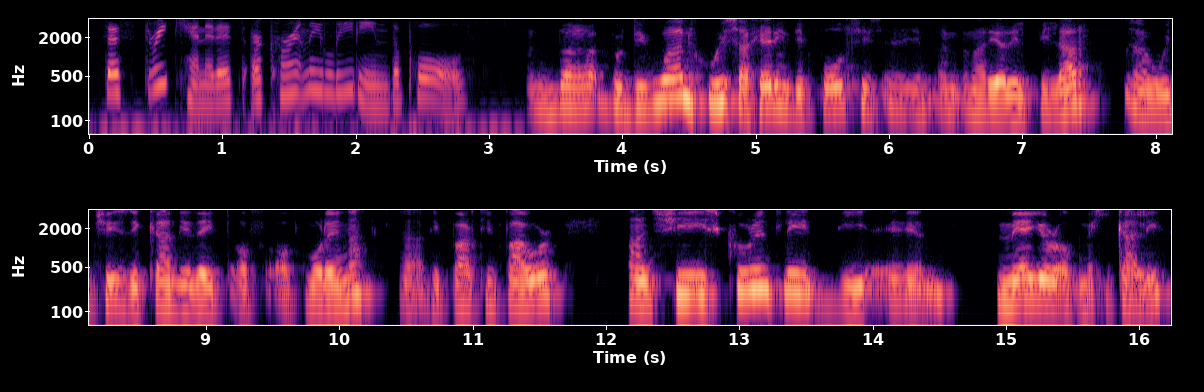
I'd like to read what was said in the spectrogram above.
says three candidates are currently leading the polls. The, the one who is ahead in the polls is uh, Marina del Pilar, uh, which is the candidate of, of Morena, uh, the party in power, and she is currently the um, mayor of Mexicali.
